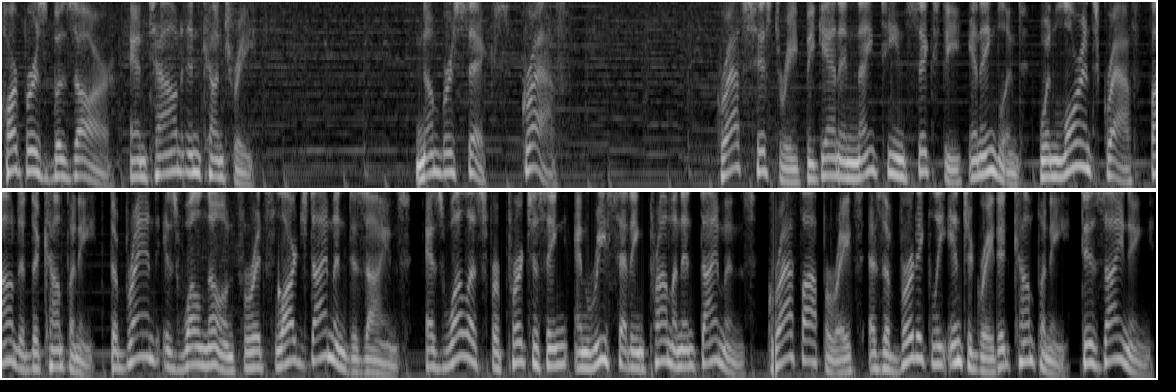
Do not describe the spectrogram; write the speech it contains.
Harper's Bazaar, and Town & Country. Number 6. Graff Graff's history began in 1960 in England, when Lawrence Graff founded the company. The brand is well known for its large diamond designs, as well as for purchasing and resetting prominent diamonds. Graff operates as a vertically integrated company, designing,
